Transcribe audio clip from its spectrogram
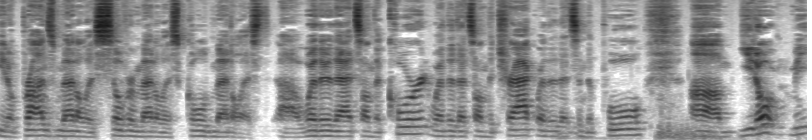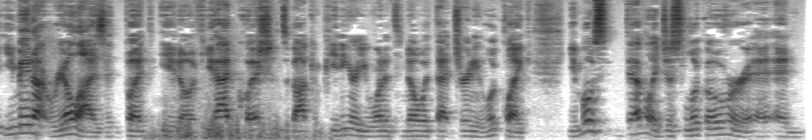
you know, bronze medalist, silver medalist, gold medalist, uh, whether that's on the court, whether that's on the track, whether that's in the pool. Um, you don't, you may not realize it, but you know, if you had questions about competing or you wanted to know what that journey looked like, you most definitely just look over and, and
